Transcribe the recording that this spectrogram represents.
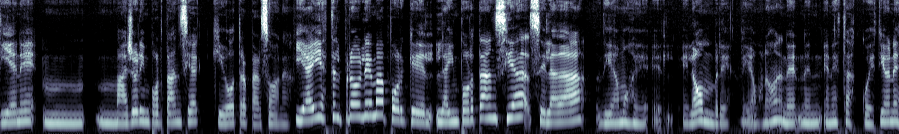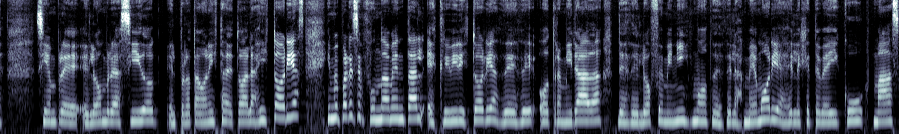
tiene mm, mayor importancia que otra persona. Y ahí está el problema porque la importancia se la da, digamos, el, hombre, digamos, ¿no? En, estas cuestiones siempre el hombre ha sido el protagonista de todas las historias y me parece fundamental escribir historias desde otra mirada, desde los feminismos, desde las memorias LGTBIQ más.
